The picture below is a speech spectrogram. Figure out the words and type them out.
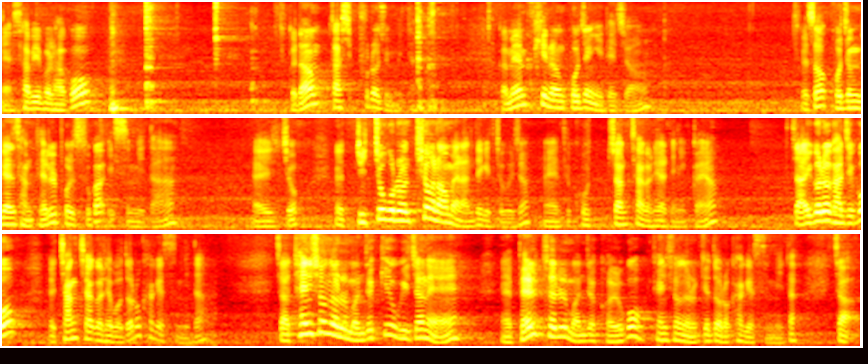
예, 삽입을 하고 그 다음 다시 풀어줍니다. 그러면 핀은 고정이 되죠. 그래서 고정된 상태를 볼 수가 있습니다. 예, 이쪽 뒤쪽으로는 튀어나오면 안 되겠죠, 그죠? 네, 고장착을 해야 되니까요. 자, 이거를 가지고 장착을 해보도록 하겠습니다. 자, 텐셔너를 먼저 끼우기 전에 예, 벨트를 먼저 걸고 텐셔너를 끼도록 하겠습니다. 자,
